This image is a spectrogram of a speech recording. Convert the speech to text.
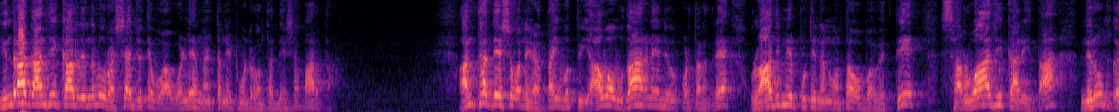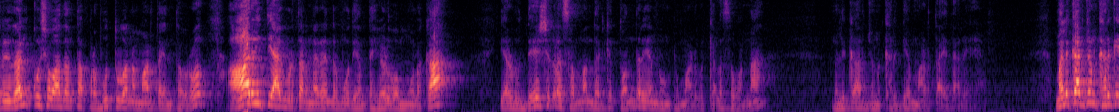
ಇಂದಿರಾ ಗಾಂಧಿ ಕಾಲದಿಂದಲೂ ರಷ್ಯಾ ಜೊತೆ ಒಳ್ಳೆಯ ನಂಟನ್ನು ಇಟ್ಕೊಂಡಿರುವಂಥ ದೇಶ ಭಾರತ. ಅಂಥ ದೇಶವನ್ನು ಹೇಳ್ತಾ ಇವತ್ತು ಯಾವ ಉದಾಹರಣೆಯನ್ನು ಇವ್ರು ಕೊಡ್ತಾರಂದರೆ ವ್ಲಾದಿಮಿರ್ ಪುಟಿನ್ ಅನ್ನುವಂಥ ಒಬ್ಬ ವ್ಯಕ್ತಿ ಸರ್ವಾಧಿಕಾರಿತ ನಿರಂಕ ನಿರಂಕುಶವಾದಂಥ ಪ್ರಭುತ್ವವನ್ನು ಮಾಡ್ತಾ ಇಂಥವರು. ಆ ರೀತಿ ಆಗಿಬಿಡ್ತಾರೆ ನರೇಂದ್ರ ಮೋದಿ ಅಂತ ಹೇಳುವ ಮೂಲಕ. ಎರಡು ದೇಶಗಳ ಸಂಬಂಧಕ್ಕೆ ತೊಂದರೆಯನ್ನು ಉಂಟು ಮಾಡುವ ಕೆಲಸವನ್ನು ಮಲ್ಲಿಕಾರ್ಜುನ ಖರ್ಗೆ ಮಾಡ್ತಾ ಇದ್ದಾರೆ. ಮಲ್ಲಿಕಾರ್ಜುನ ಖರ್ಗೆ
